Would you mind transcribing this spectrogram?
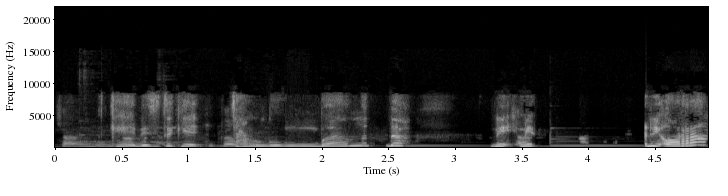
canggung Kayak di situ kayak Kita canggung banget dah. Nih nih nih orang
